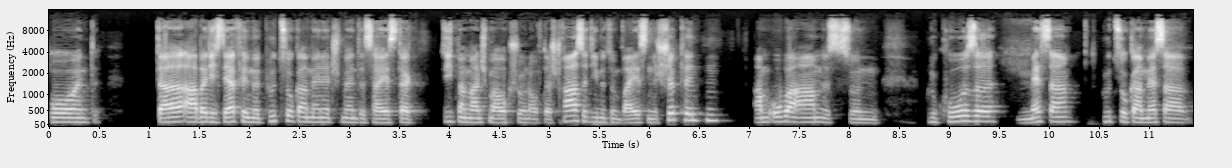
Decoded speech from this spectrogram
Und da arbeite ich sehr viel mit Blutzuckermanagement. Das heißt, da sieht man manchmal auch schon auf der Straße, die mit so einem weißen Chip hinten am Oberarm. Das ist so ein Glukosemesser, Blutzuckermesser.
